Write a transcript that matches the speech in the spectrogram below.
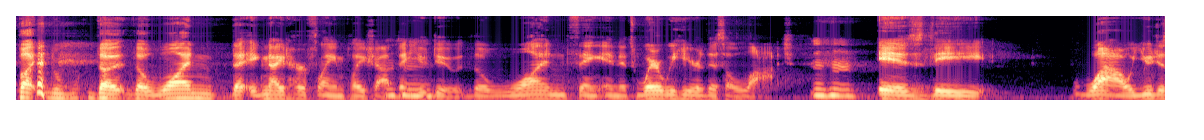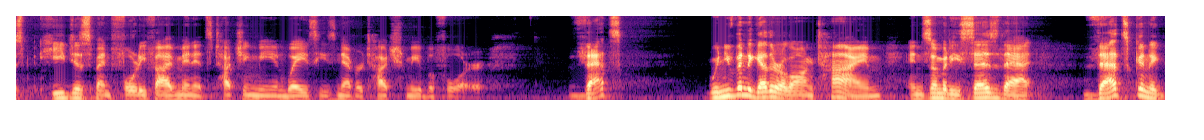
but the the one the ignite her flame play shop that Mm-hmm. you do, the one thing, and it's where we hear this a lot, Mm-hmm. is the wow. You just he just spent forty five minutes touching me in ways he's never touched me before. That's when you've been together a long time, and somebody says that. That's gonna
